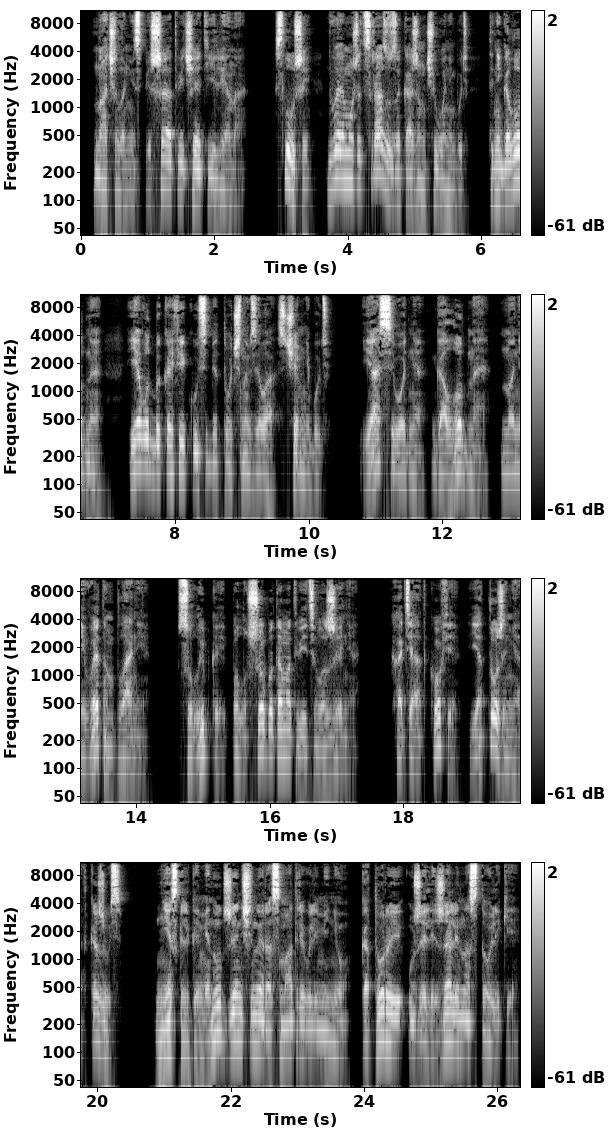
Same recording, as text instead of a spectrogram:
— начала не спеша отвечать Елена. «Слушай, давай, может, сразу закажем чего-нибудь? Ты не голодная? Я вот бы кофейку себе точно взяла, с чем-нибудь». «Я сегодня голодная, но не в этом плане», — с улыбкой полушепотом ответила Женя. «Хотя от кофе я тоже не откажусь». Несколько минут женщины рассматривали меню, которые уже лежали на столике,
